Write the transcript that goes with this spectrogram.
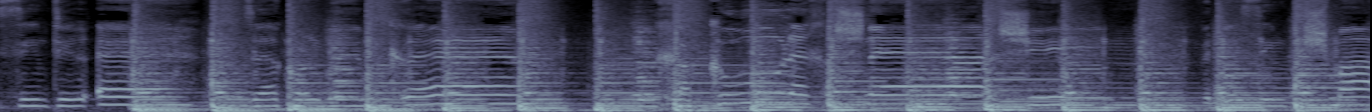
ניסים תראה, זה הכל במקרה. יחכו לך שני אנשים וניסים תשמע,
